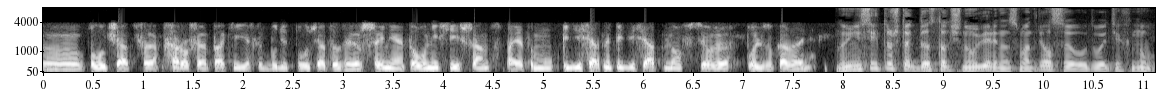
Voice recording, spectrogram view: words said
э, получаться хорошие атаки, если будет получаться завершение, то у них есть шанс. Поэтому 50 на 50, но все же в пользу Казани. Ну, Енисей тоже так достаточно уверенно смотрелся вот в этих, ну,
